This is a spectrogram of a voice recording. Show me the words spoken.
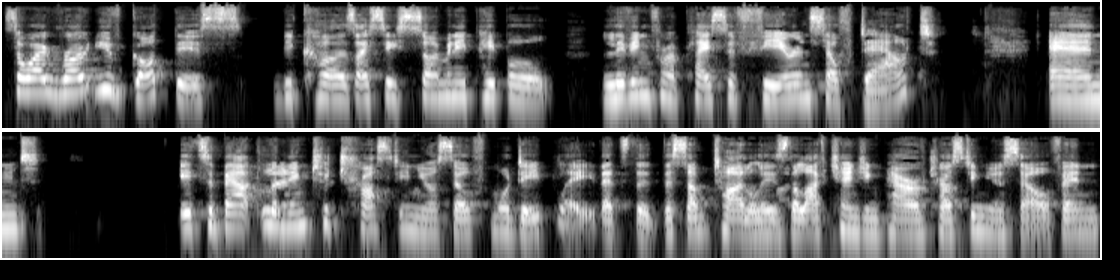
so i wrote you've got this because i see so many people living from a place of fear and self-doubt. And it's about learning to trust in yourself more deeply. That's the, the subtitle is the life-changing power of trusting yourself. And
